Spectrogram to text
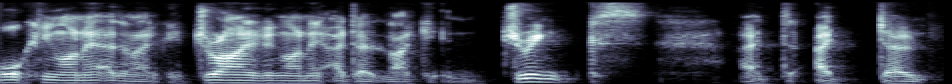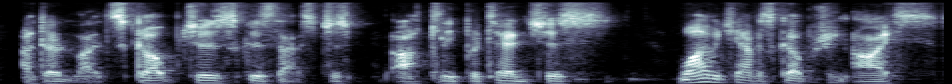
walking on it. I don't like it driving on it. I don't like it in drinks. I, don't I don't like sculptures because that's just utterly pretentious. Why would you have a sculpture in ice?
